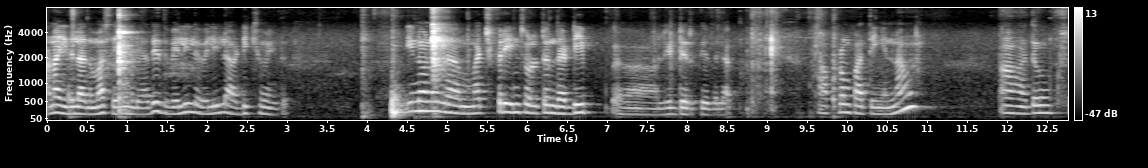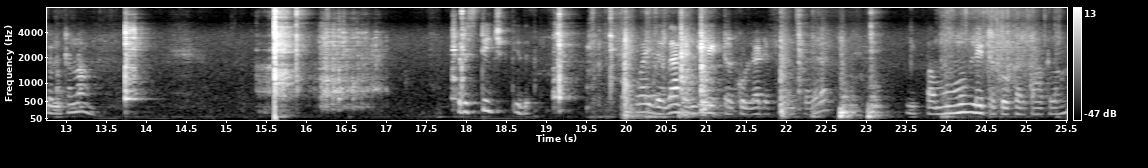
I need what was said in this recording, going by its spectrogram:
ஆனால் இதில் அது மாதிரி செய்ய முடியாது. இது வெளியில் வெளியில் அடிக்கும் இது. இன்னொன்று இந்த மச் ஃப்ரீன்னு சொல்லிட்டு இந்த டீப் லிட் இருக்குது இதில். அப்புறம் பார்த்தீங்கன்னா அதுவும் சொல்லிட்டேன்னா ப்ரெஸ்டீஜ் இது. இதெல்லாம் இதுதான் ரெண்டு லிட்டருக்குள்ள டிஃப்ரென்ஸு இப்போ மூணு லிட்டர் குக்கர் பார்க்கலாம்.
